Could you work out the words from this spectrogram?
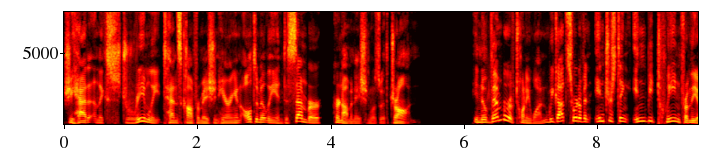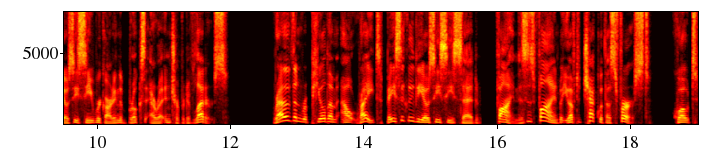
She had an extremely tense confirmation hearing, and ultimately in December, her nomination was withdrawn. In November of 21, we got sort of an interesting in between from the OCC regarding the Brooks era interpretive letters. Rather than repeal them outright, basically the OCC said, fine, this is fine, but you have to check with us first. Quote,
